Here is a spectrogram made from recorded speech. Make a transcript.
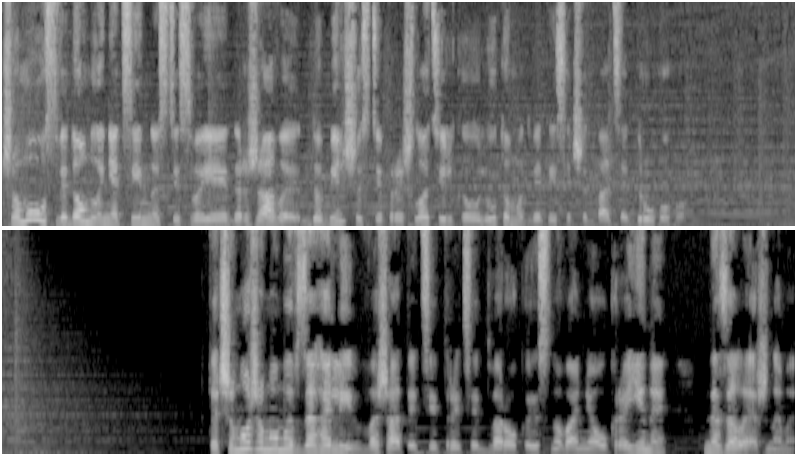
Чому усвідомлення цінності своєї держави до більшості прийшло тільки у лютому 2022-го? Та чи можемо ми взагалі вважати ці 32 роки існування України незалежними?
